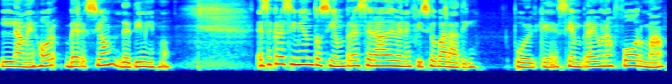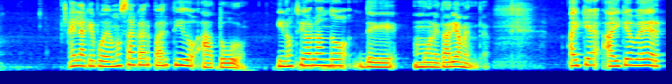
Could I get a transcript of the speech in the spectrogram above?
la mejor versión de ti mismo. Ese crecimiento siempre será de beneficio para ti, porque siempre hay una forma en la que podemos sacar partido a todo. Y no estoy hablando de monetariamente. Hay que, hay que ver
